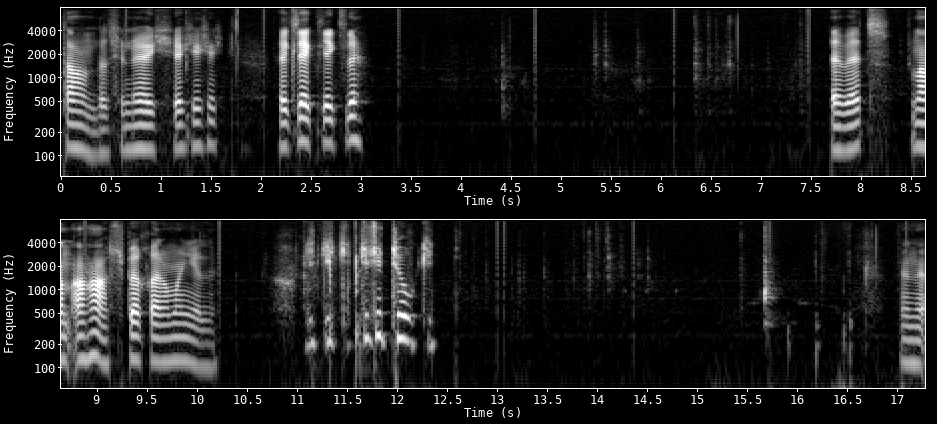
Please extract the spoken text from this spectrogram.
Tamamdır. Şimdi ek ek ek ek. Ekle ekle ekle. Evet. Lan aha süper kahraman geldi. Git git git, git çabuk git. Yani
